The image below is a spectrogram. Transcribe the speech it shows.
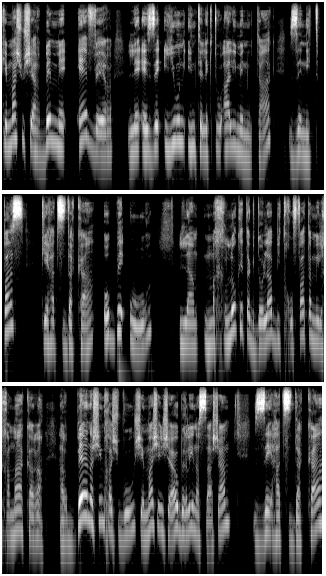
כמשהו שהרבה מעבר לאיזה עיון אינטלקטואלי מנותק, זה נתפס כהצדקה או ביאור למחלוקת הגדולה בתקופת המלחמה הקרה. הרבה אנשים חשבו שמה שישעיהו ברלין עשה שם זה הצדקה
